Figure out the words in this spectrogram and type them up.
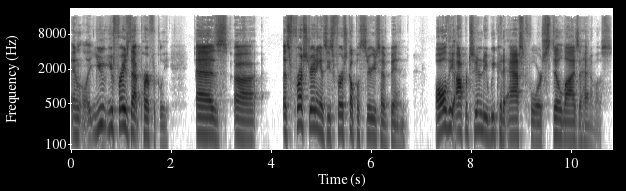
And you you phrased that perfectly. As uh as frustrating as these first couple series have been, all the opportunity we could ask for still lies ahead of us.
